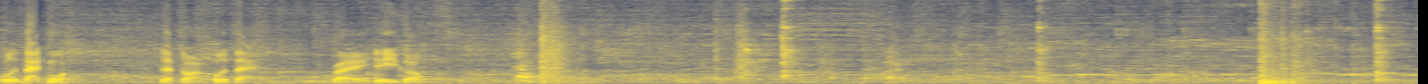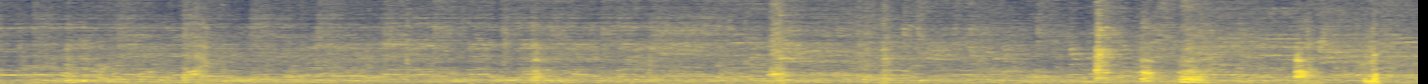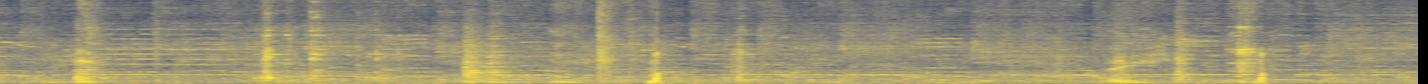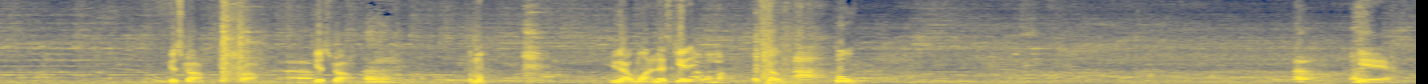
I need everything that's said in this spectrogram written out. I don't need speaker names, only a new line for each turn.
Pull it back more. Left arm, pull it back. Right, there you go. Come on. Come on. Come on. Get strong. Get strong. Get strong. Come on. You got one. Let's get it. Let's go. Boom. Yeah.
